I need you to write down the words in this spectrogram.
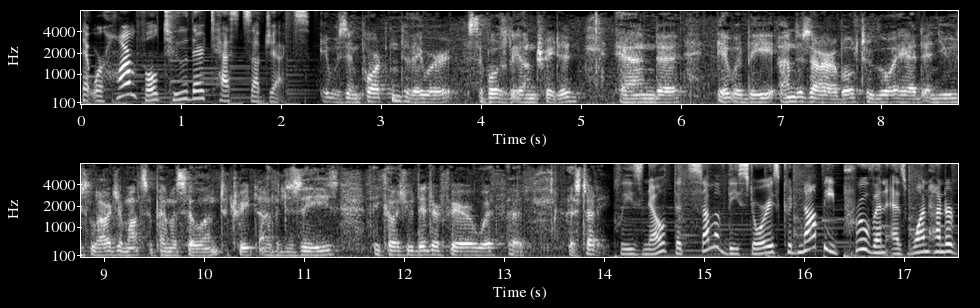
that were harmful to their test subjects. It was important, they were supposedly untreated, and uh, it would be undesirable to go ahead and use large amounts of penicillin to treat another disease because you'd interfere with uh, the study. Please note that some of these stories could not be proven as 100%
